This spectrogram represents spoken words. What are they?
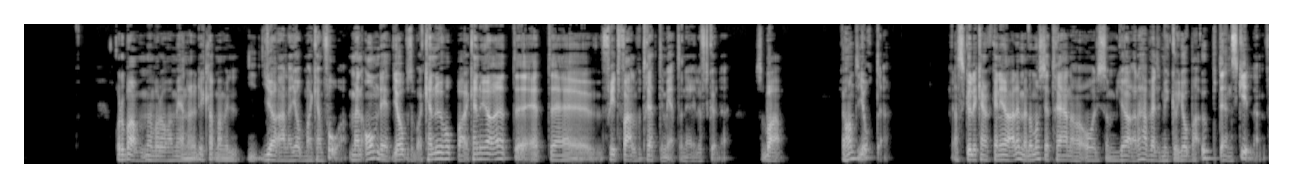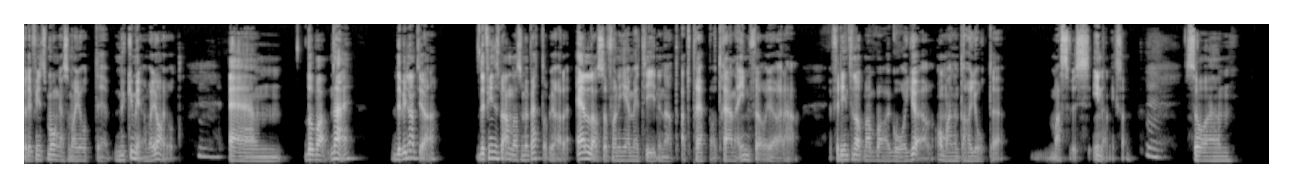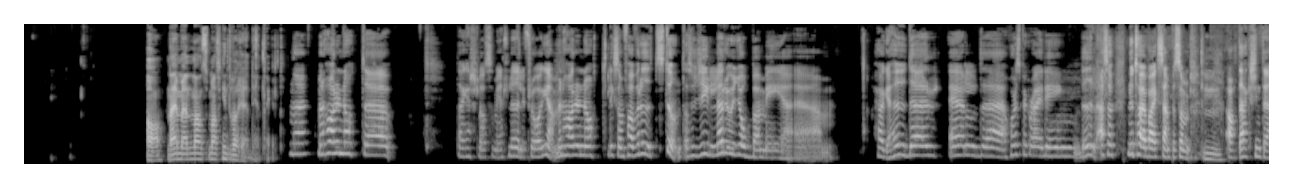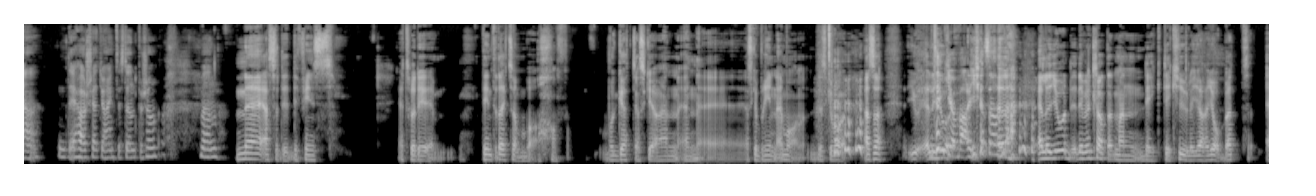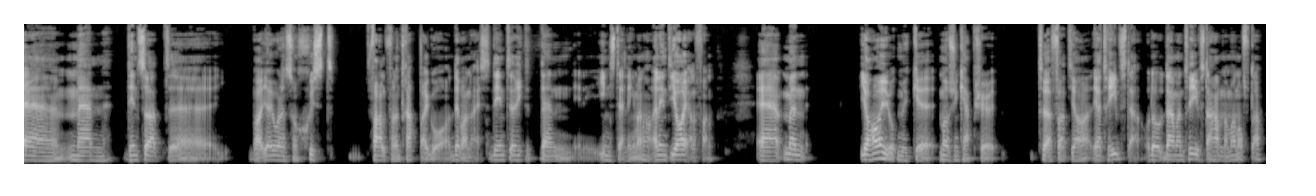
Och då bara, men vadå, vad menar du? Det är klart man vill göra alla jobb man kan få. Men om det är ett jobb så bara, kan du hoppa, kan du göra ett, ett, ett eh, fritt fall på 30 meter ner i luftkudde? Så bara, jag har inte gjort det. Jag skulle kanske kunna göra det men då måste jag träna och liksom göra det här väldigt mycket och jobba upp den skillen. För det finns många som har gjort det mycket mer än vad jag har gjort. Mm. Um, då bara, nej, det vill jag inte göra. Det finns andra som är bättre på att göra det. Eller så får ni ge mig tiden att, att preppa och träna inför att göra det här. För det är inte något man bara går och gör om man inte har gjort det massvis innan liksom. Mm. Så um, Ja, nej men man, man ska inte vara rädd helt enkelt. Nej, men har du något uh, Det här kanske låter som en löjlig fråga men har du något liksom favoritstunt? Alltså gillar du att jobba med um, höga höjder, eld, uh, horseback riding, bil? Alltså nu tar jag bara exempel som, mm. ja det här kanske inte, det hörs ju att jag inte är stuntperson. Men... Nej, alltså det, det finns, jag tror det, det är inte direkt som bara, vad gött jag ska göra en, en eh, jag ska brinna imorgon. Det ska vara, alltså. Jo, eller, Tänker jo, jag varje söndag. Eller, eller jo, det är väl klart att man, det, det är kul att göra jobbet. Eh, men det är inte så att, eh, bara, jag gjorde en sån schysst fall från en trappa igår, det var nice. Det är inte riktigt den inställningen man har, eller inte jag i alla fall. Eh, men jag har ju gjort mycket motion capture tror jag för att jag, jag trivs där och då, där man trivs där hamnar man ofta.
